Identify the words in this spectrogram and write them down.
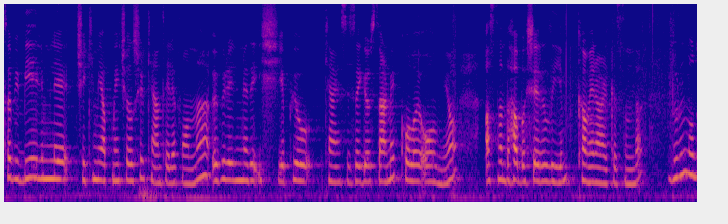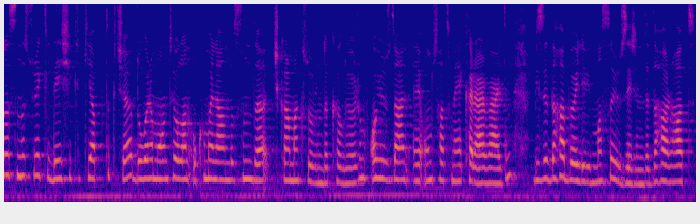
Tabii bir elimle çekim yapmaya çalışırken telefonla öbür elimle de iş yapıyorken size göstermek kolay olmuyor. Aslında daha başarılıyım kamera arkasında. Durun odasında sürekli değişiklik yaptıkça duvara monte olan okuma lambasını da çıkarmak zorunda kalıyorum. O yüzden e, onu satmaya karar verdim. Bize daha böyle bir masa üzerinde daha rahat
